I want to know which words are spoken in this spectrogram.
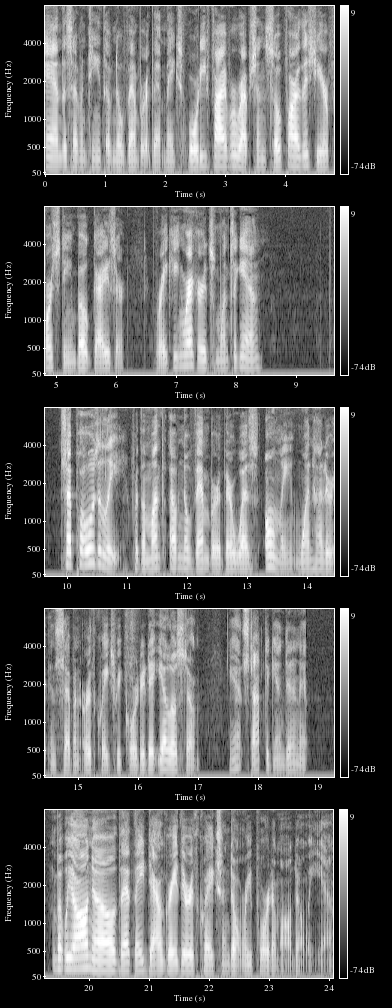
and the 17th of November. That makes 45 eruptions so far this year for Steamboat Geyser. Breaking records once again. Supposedly, for the month of November, there was only 107 earthquakes recorded at Yellowstone. Yeah, it stopped again, didn't it? But we all know that they downgrade the earthquakes and don't report them all, don't we? Yeah.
